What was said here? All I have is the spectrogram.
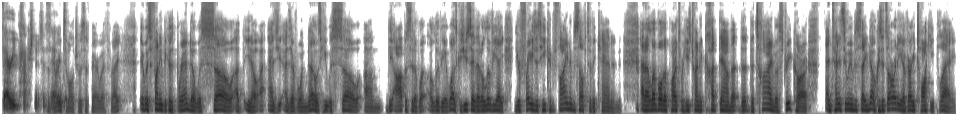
very passionate affair, a very tumultuous affair with. Right. It was funny because Brando was so, uh, you know, as as everyone knows, he was so um, the opposite of what Olivier was. Because you say that Olivier, your phrase is he confined himself to the canon, and I love all the parts where he's trying to cut down the the, the time of Streetcar, and Tennessee Williams is saying no because it's already a very talky play,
